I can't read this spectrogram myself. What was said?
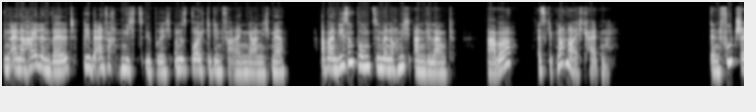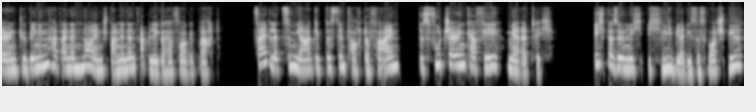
In einer heilen Welt bliebe einfach nichts übrig und es bräuchte den Verein gar nicht mehr. Aber an diesem Punkt sind wir noch nicht angelangt. Aber es gibt noch Neuigkeiten. Denn Foodsharing Tübingen hat einen neuen spannenden Ableger hervorgebracht. Seit letztem Jahr gibt es den Tochterverein des Foodsharing Café Meerrettich. Ich persönlich, ich liebe ja dieses Wortspiel,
